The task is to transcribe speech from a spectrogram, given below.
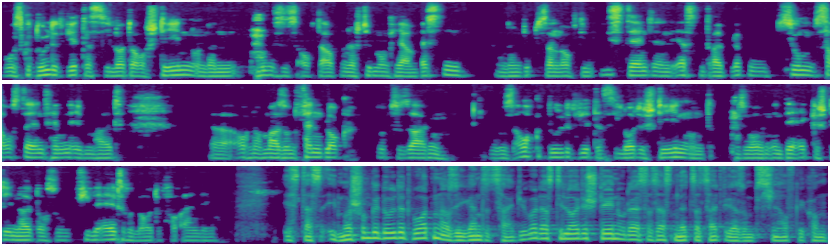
wo es geduldet wird, dass die Leute auch stehen und dann ist es auch da von der Stimmung her am besten. Und dann gibt es dann auf dem East Stand in den ersten drei Blöcken zum South Stand hin eben halt äh, auch nochmal so ein Fanblock sozusagen, wo es auch geduldet wird, dass die Leute stehen und so in der Ecke stehen halt auch so viele ältere Leute vor allen Dingen. Ist das immer schon geduldet worden, also die ganze Zeit über, dass die Leute stehen oder ist das erst in letzter Zeit wieder so ein bisschen aufgekommen?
